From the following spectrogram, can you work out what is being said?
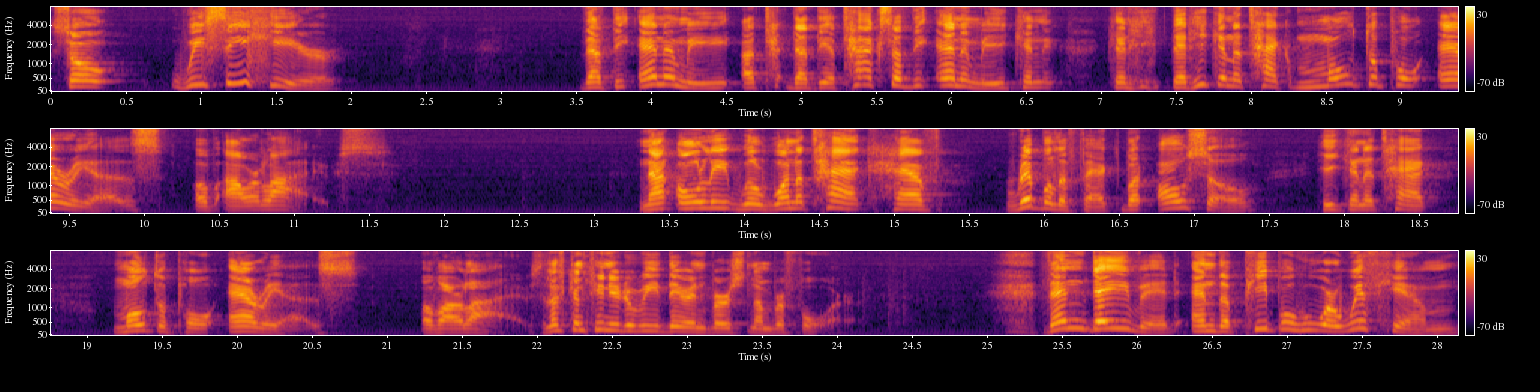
so we see here that the enemy that the attacks of the enemy can can he, that he can attack multiple areas of our lives. Not only will one attack have ripple effect, but also he can attack multiple areas of our lives. Let's continue to read there in verse number four. Then David and the people who were with him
